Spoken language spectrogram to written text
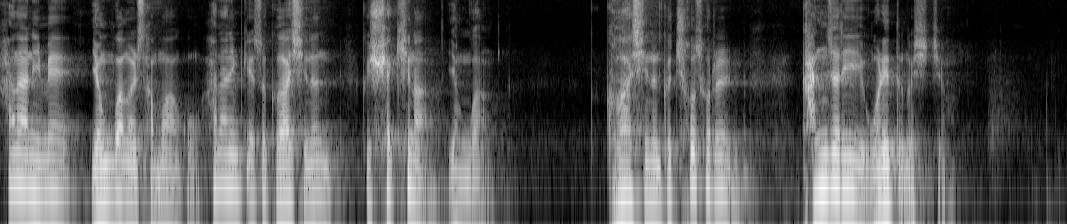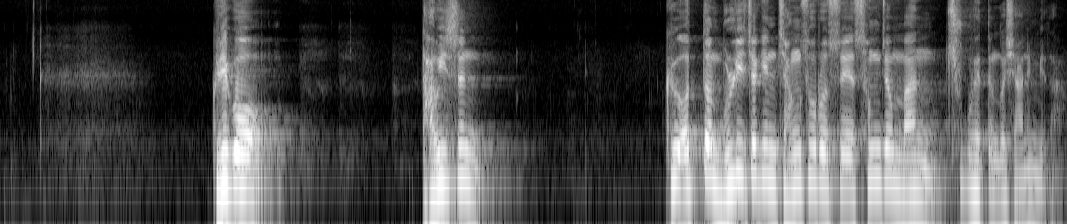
하나님의 영광을 사모하고 하나님께서 거하시는 그 쉐키나 영광, 거하시는 그 초소를 간절히 원했던 것이죠. 그리고 다윗은 그 어떤 물리적인 장소로서의 성전만 추구했던 것이 아닙니다.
